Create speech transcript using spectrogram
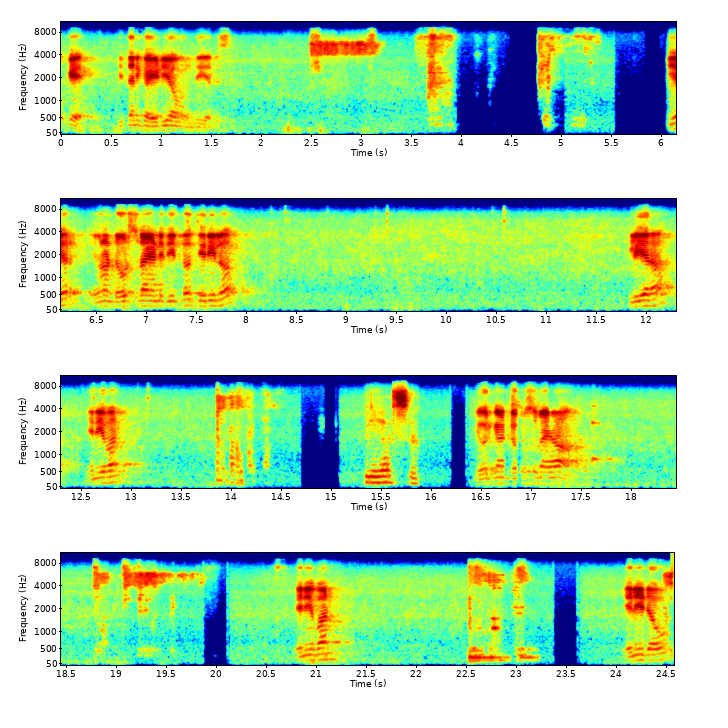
ఓకే ఇతనికి ఐడియా ఉంది అనేసి. క్లియర్ ఏమైనా డౌట్స్ ఉన్నాయండి దీంట్లో థిరీలో క్లియరా క్లియర్ సార్ ఎవరికైనా డౌట్స్ ఉన్నాయా? Any one any doubt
